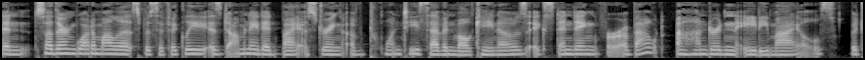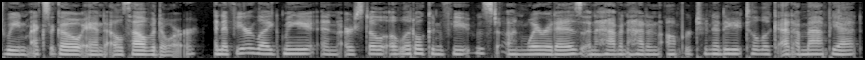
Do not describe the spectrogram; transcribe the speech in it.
and southern Guatemala specifically is dominated by a string of 27 volcanoes extending for about 180 miles between Mexico and El Salvador. And if you're like me and are still a little confused on where it is and haven't had an opportunity to look at a map yet,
